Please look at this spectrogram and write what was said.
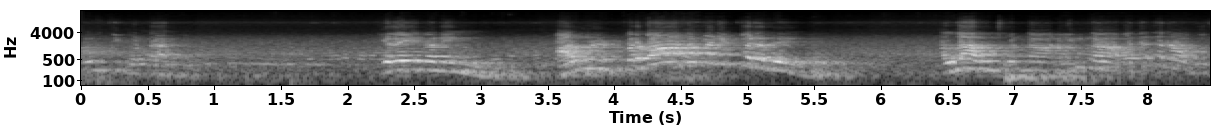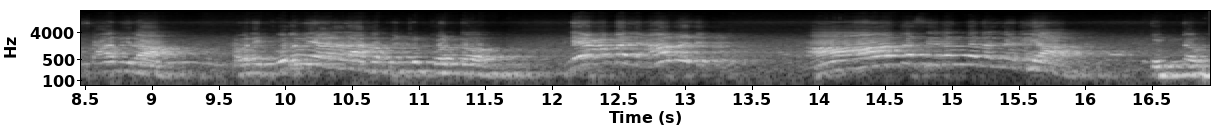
நிறுத்தி கொண்டார்கள். இறைவனின் அருள் பிரவாகம் எடுக்கிறது. அல்லாஹ் சொன்னான் இன்னா வஜதனாஹு சாதிரா அவரை பொறுமையாளராக பெற்றுக் கொண்டோம். நிஅமல் அமது ஆக சிறந்த நல்லடியார். இன்னும்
